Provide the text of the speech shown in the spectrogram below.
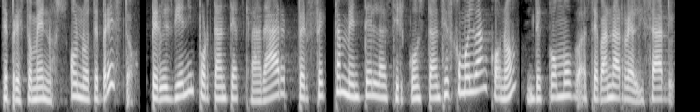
te presto menos o no te presto. Pero es bien importante aclarar perfectamente las circunstancias como el banco, ¿no? De cómo se van a realizar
